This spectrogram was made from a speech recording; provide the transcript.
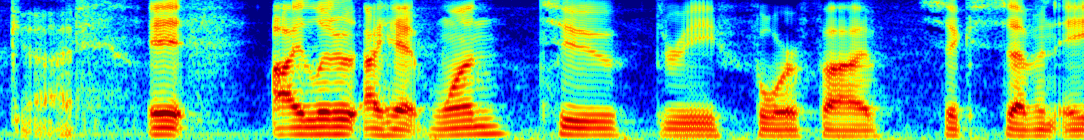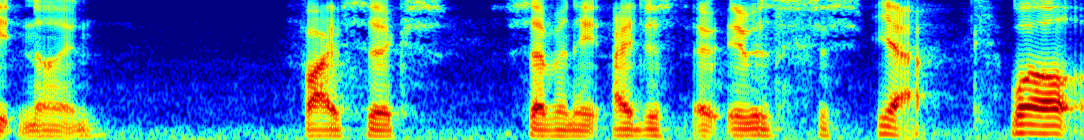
god. it. I literally I hit one, two, three, four, five, six, seven, eight, nine, five, six, seven, eight. I just it was just Yeah. Well,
